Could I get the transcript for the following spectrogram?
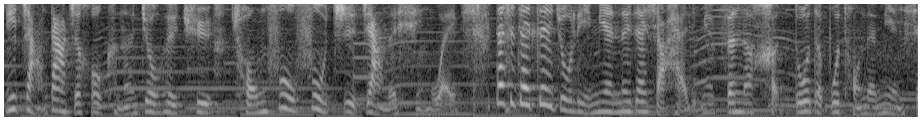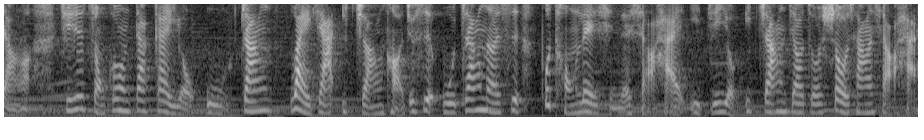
你长。长大之后，可能就会去重复复制这样的行为。但是在这组里面，内在小孩里面分了很多的不同的面相啊。其实总共大概有五张，外加一张哈，就是五张呢是不同类型的小孩，以及有一张叫做受伤小孩。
